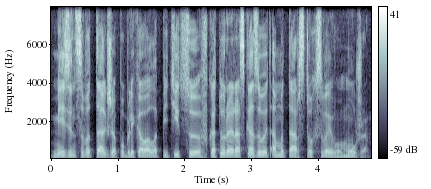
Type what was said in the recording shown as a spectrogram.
Мезенцева также опубликовала петицию, в которой рассказывает о мытарствах своего мужа.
